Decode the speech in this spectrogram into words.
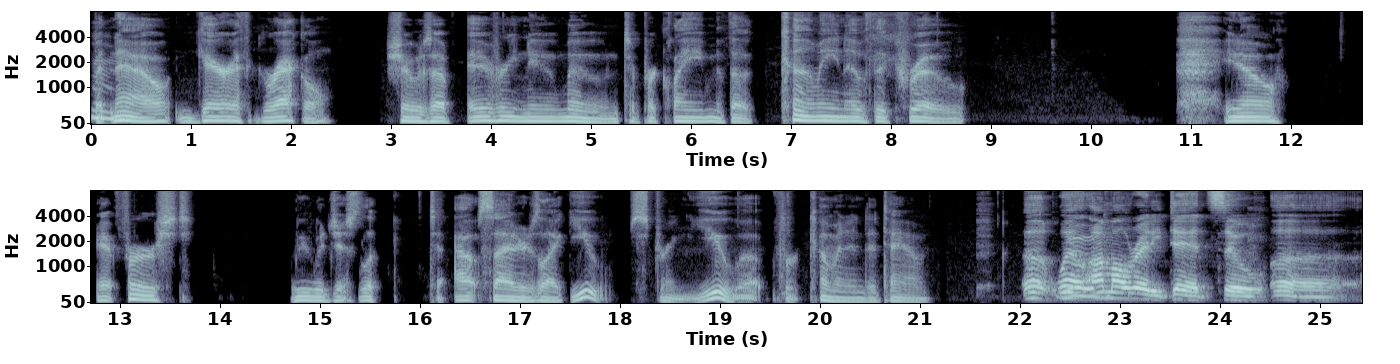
But Hmm. now Gareth Grackle shows up every new moon to proclaim the coming of the crow. You know, at first, we would just look to outsiders like you, string you up for coming into town. Uh, well, I'm already dead, so uh,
